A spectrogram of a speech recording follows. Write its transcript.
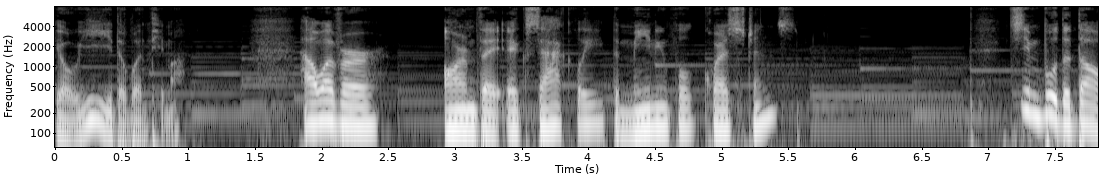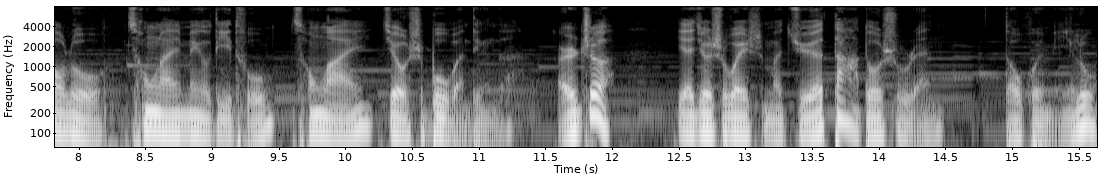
有意义的问题吗 ？However, aren't they exactly the meaningful questions? 进步的道路从来没有地图，从来就是不稳定的，而这，也就是为什么绝大多数人都会迷路。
